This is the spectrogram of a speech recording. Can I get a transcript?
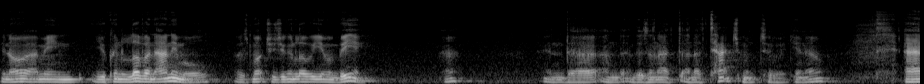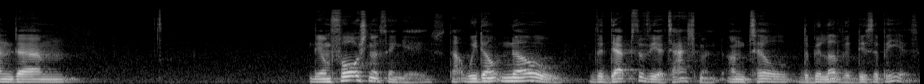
You know, I mean, you can love an animal as much as you can love a human being. Huh? And, uh, and there's an, an attachment to it, you know? And um, the unfortunate thing is that we don't know the depth of the attachment until the beloved disappears.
